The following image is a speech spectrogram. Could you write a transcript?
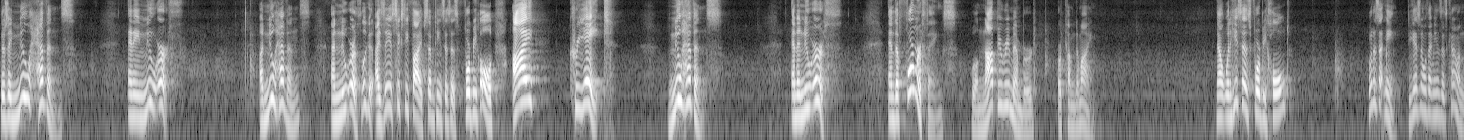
There's a new heavens and a new earth. A new heavens and new earth. Look at Isaiah 65, 17 says this For behold, I create new heavens and a new earth, and the former things will not be remembered or come to mind. Now, when he says, For behold, what does that mean? Do you guys know what that means? It's kind of a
